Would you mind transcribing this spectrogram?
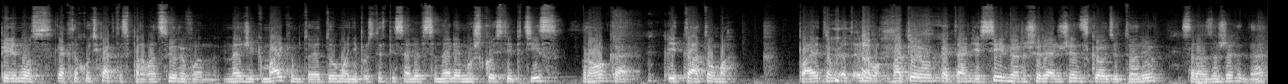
перенос как-то хоть как-то спровоцирован Magic Майком, то я думаю, они просто вписали в сценарий мужской стриптиз, рока и татума. Поэтому, это, ну, во-первых, это они сильно расширяют женскую аудиторию сразу же, да.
